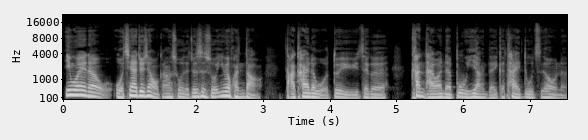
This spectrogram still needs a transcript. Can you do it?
因为呢，我现在就像我刚刚说的，就是说，因为环岛打开了我对于这个看台湾的不一样的一个态度之后呢，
